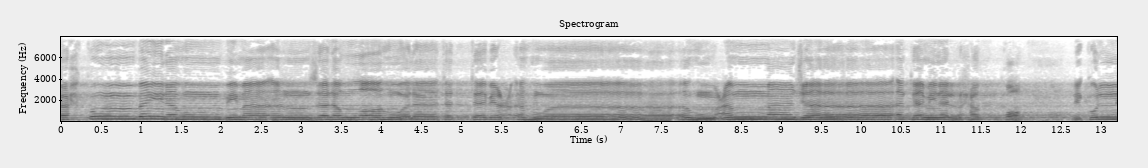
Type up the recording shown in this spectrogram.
فاحكم بينهم بما أنزل الله ولا تتبع أهواءهم عما جاءك من الحق لكل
